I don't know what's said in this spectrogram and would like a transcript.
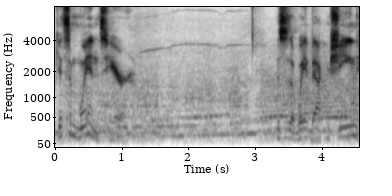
get some wins here. This is a Wayback Machine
